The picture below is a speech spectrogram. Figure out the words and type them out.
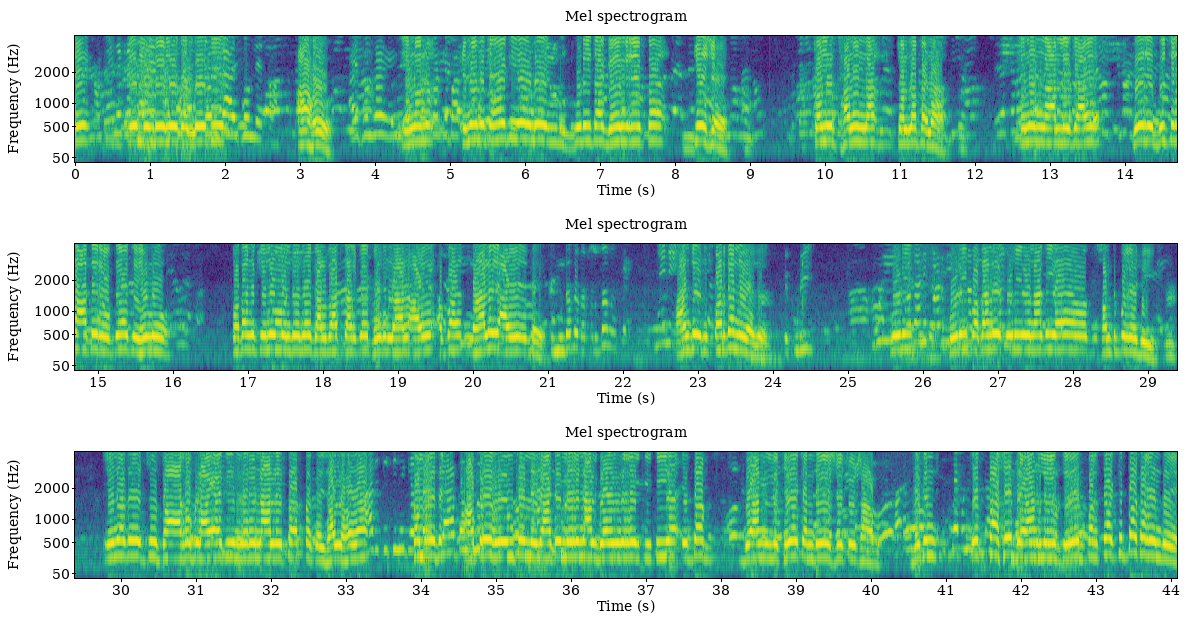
ये मुंडे ने कहते कि ਆਈਫੋਨ ਲੈਤਾ आहो ਆਈਫੋਨ ਦਾ इन्होंने इन्होंने कहा कि ये उन्हें कुड़ी का गैंग रेप का केस है कल थाने ना, चलना पैना इन्होंने नाल लेके आए फिर बिच रात रोके किसी ने ਪਤਾ ਨਹੀਂ ਕਿਹਨੂੰ ਮੁੰਡੇ ਨੇ ਗੱਲਬਾਤ ਕਰਕੇ ਫਿਰ ਨਾਲ ਆਏ ਆਪਾਂ ਨਾਲ ਹੀ ਆਏ ਤੇ ਮੁੰਡਾ ਤੁਹਾਡਾ ਪੜਦਾ ਵਾ? ਹਾਂਜੀ ਪੜਦਾ ਨਹੀਂ ਅਜੇ ਕੁੜੀ? ਕੁੜੀ ਕੁੜੀ ਪਤਾ ਨਹੀਂ ਕੁੜੀ ਉਹਨਾਂ ਦੀ ਹੈ ਸੰਤਪੁਰੇ ਦੀ। ਇਹਨਾਂ ਦੇ ਝੂਠਾ ਆਰੋਪ ਲਾਇਆ ਕਿ ਮੇਰੇ ਨਾਲ ਇਹ ਤਾਂ ਧੱਕੇਸ਼ਾਹੀ ਹੋਇਆ। ਕਮਰੇ ਤੇ ਆਪਣੇ ਰੂਮ ਤੇ ਲੈ ਜਾ ਕੇ ਮੇਰੇ ਨਾਲ ਗੈਂਗਰੇ ਕੀਤੀ ਹੈ ਇਦਾਂ ਬਿਆਨ ਲਿਖੇ ਕੰਦੇ ਐਸਐਚਓ ਸਾਹਿਬ। ਲੇਕਿਨ ਇੱਕ ਪਾਸੇ ਬਿਆਨ ਲੈ ਕੇ ਪਰਚਾ ਕਿੱਦਾਂ ਕਰਨ ਦੇ?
